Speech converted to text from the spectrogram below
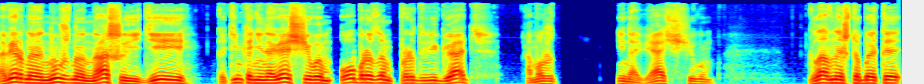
Наверное, нужно наши идеи каким-то ненавязчивым образом продвигать, а может и навязчивым. Главное, чтобы это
